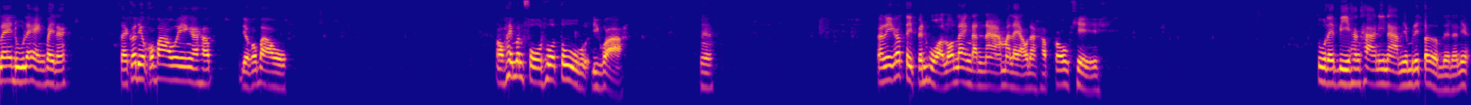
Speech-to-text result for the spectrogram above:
แรงดูแรงไปนะ แต่ก็เดี๋ยวก็เบาเองอะครับ เดี๋ยวก็เบา เอาให้มันโฟทั่วตู้ดีกว่านะอันนี้ก็ติดเป็นหัวลดแรงดันน้ำมาแล้วนะครับ ก็โอเค ตู้ในบีข้างๆนี่น้ำยังไม่ได้เติมเลยนะเนี่ย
